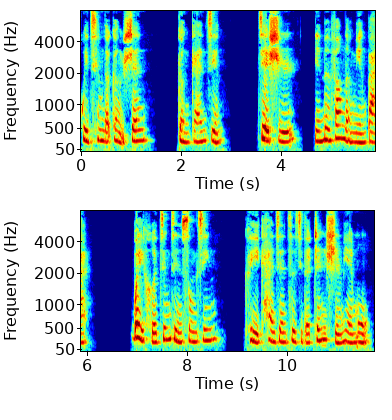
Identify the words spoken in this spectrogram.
会清得更深、更干净。届时，您们方能明白，为何精进诵经可以看见自己的真实面目。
